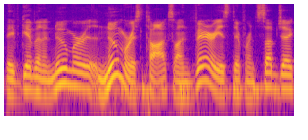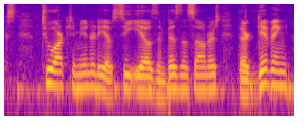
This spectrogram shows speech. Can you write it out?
They've given a numerous numerous talks on various different subjects to our community of CEOs and business owners. They're giving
